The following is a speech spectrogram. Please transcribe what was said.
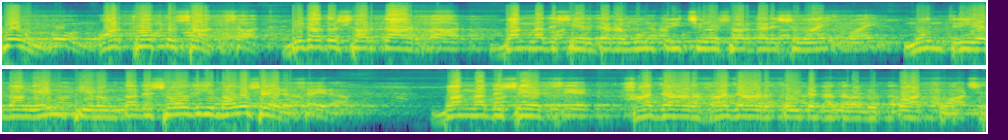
কোন অর্থ বিগত সরকার বাংলাদেশের যারা মন্ত্রী ছিল সরকারের সময় মন্ত্রী এবং এমপি এবং তাদের সহযোগী ব্যবসায়ীরা বাংলাদেশের হাজার হাজার কোটি টাকা তারা লুটপাট করেছে।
